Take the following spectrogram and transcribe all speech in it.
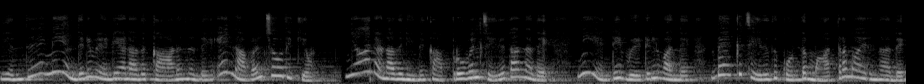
എന്ത്? നീ എന്തിനു വേണ്ടിയാണ് അത് കാണുന്നത്? എന്ന് അവൾ ചോദിക്കും. ഞാനാണ് അത് നിനക്ക് അപ്രൂവൽ ചെയ്ത് തന്നത്. നീ എന്റെ വീട്ടിൽ വന്ന് ബേക്ക് ചെയ്തത് കൊണ്ട് മാത്രമായിരുന്നു അത്.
